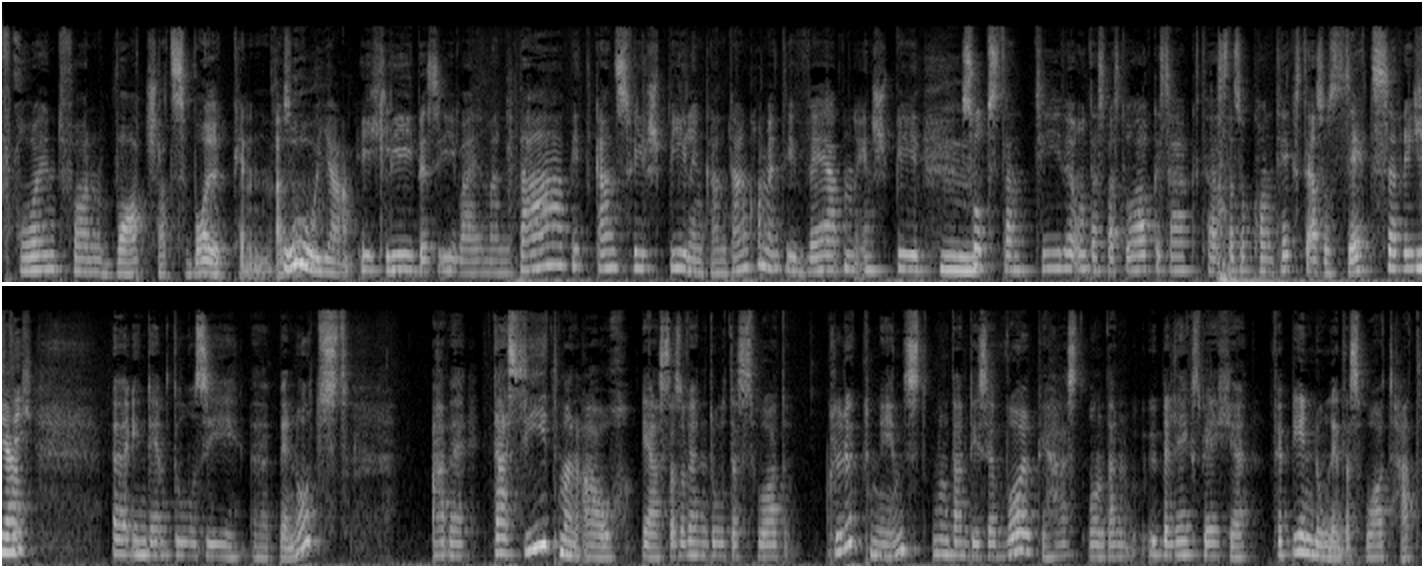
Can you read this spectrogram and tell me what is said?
Freund von Wortschatzwolken. Also Oh ja. Ich liebe sie, weil man damit ganz viel spielen kann. Dann kommen die Verben ins Spiel, Hm. Substantive und das, was du auch gesagt hast, also Kontexte, also Sätze richtig, Ja. äh, indem du sie äh, benutzt. Aber da sieht man auch erst, also wenn du das Wort Glück nimmst und dann diese Wolke hast und dann überlegst, welche Verbindungen das Wort hat,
